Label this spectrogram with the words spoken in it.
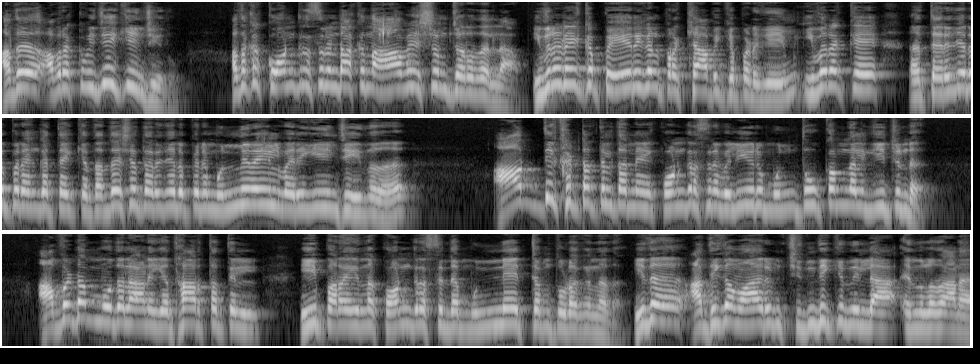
അത് അവരൊക്കെ വിജയിക്കുകയും ചെയ്തു. അതൊക്കെ കോൺഗ്രസിൽ ഉണ്ടാക്കുന്ന ആവേശം ചെറുതല്ല. ഇവരുടെയൊക്കെ പേരുകൾ പ്രഖ്യാപിക്കപ്പെടുകയും ഇവരൊക്കെ തെരഞ്ഞെടുപ്പ് രംഗത്തേക്ക് തദ്ദേശ തെരഞ്ഞെടുപ്പിന് മുൻനിരയിൽ വരികയും ചെയ്യുന്നത് ആദ്യഘട്ടത്തിൽ തന്നെ കോൺഗ്രസിന് വലിയൊരു മുൻതൂക്കം നൽകിയിട്ടുണ്ട്. അവിടം മുതലാണ് യഥാർത്ഥത്തിൽ ഈ പറയുന്ന കോൺഗ്രസിന്റെ മുന്നേറ്റം തുടങ്ങുന്നത്. ഇത് അധികം ആരും ചിന്തിക്കുന്നില്ല എന്നുള്ളതാണ്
